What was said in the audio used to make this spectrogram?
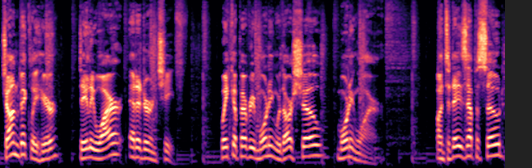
John Bickley here, Daily Wire editor in chief. Wake up every morning with our show, Morning Wire. On today's episode,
